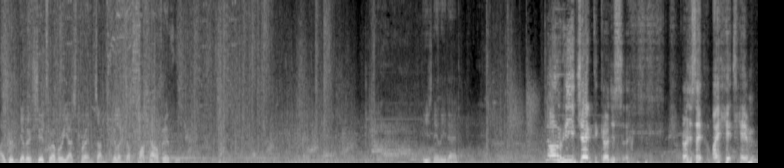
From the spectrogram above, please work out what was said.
I couldn't give a shit whether he has friends. I'm killing the fuck out of him. He's nearly dead. No, he ejected. Can I just, can I just say, I hit him.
